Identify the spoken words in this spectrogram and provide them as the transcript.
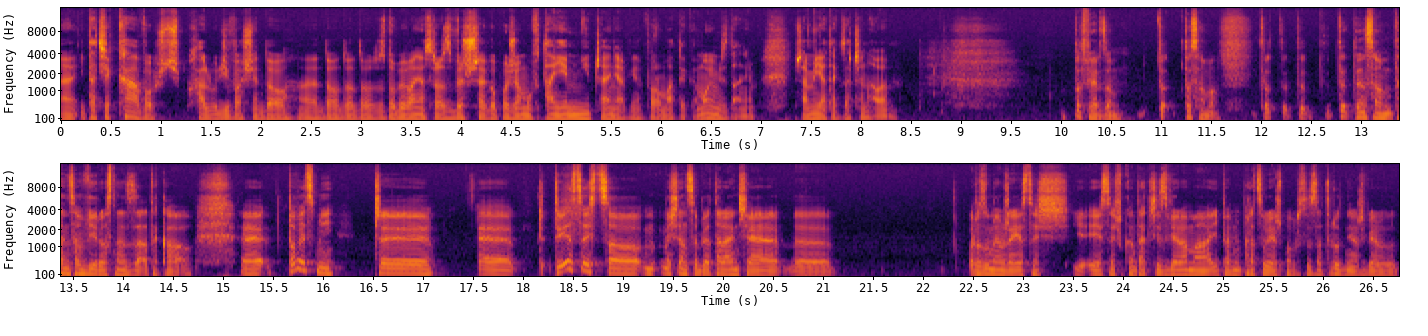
E, I ta ciekawość pcha ludzi właśnie do, do, do, do zdobywania coraz wyższego poziomu wtajemniczenia w informatykę, moim zdaniem. Przynajmniej ja tak zaczynałem. Potwierdzam. To, to samo. To, to, ten, sam, ten sam wirus nas zaatakował. E, powiedz mi, czy, e, czy, czy, jest coś, co myśląc sobie o talencie, e, rozumiem, że jesteś, jesteś w kontakcie z wieloma i pewnie pracujesz, po prostu zatrudniasz wielu,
